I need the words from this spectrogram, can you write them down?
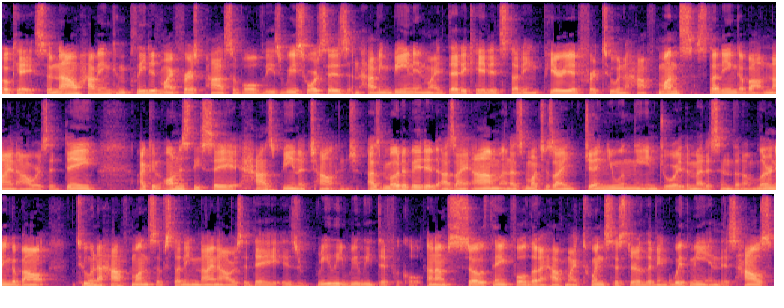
Okay, so now having completed my first pass of all of these resources and having been in my dedicated studying period for two and a half months, studying about nine hours a day, I can honestly say it has been a challenge. As motivated as I am and as much as I genuinely enjoy the medicine that I'm learning about, two and a half months of studying nine hours a day is really, really difficult. And I'm so thankful that I have my twin sister living with me in this house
